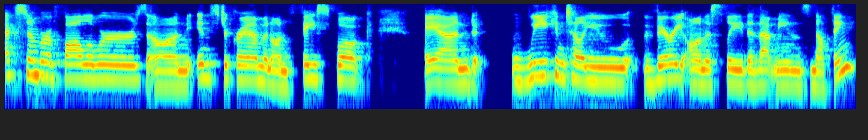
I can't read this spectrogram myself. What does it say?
X number of followers on Instagram and on Facebook. And we can tell you very honestly that that means nothing.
